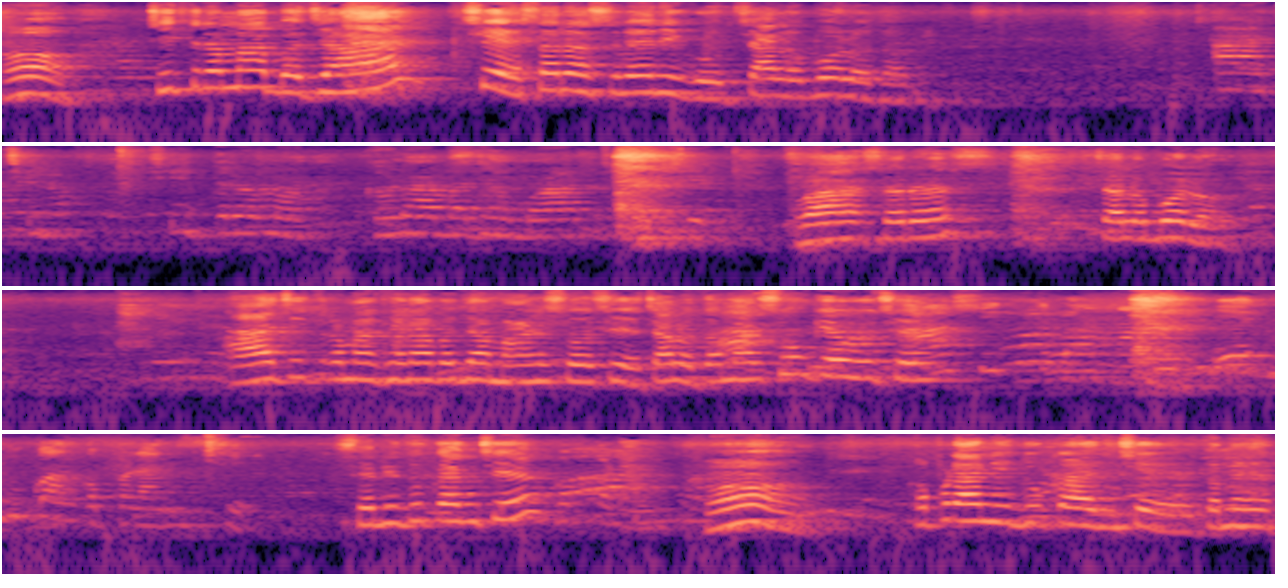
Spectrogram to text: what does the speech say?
હા ચિત્રમાં બજાર છે. સરસ વેરી ગુડ ચાલો બોલો તમે. આ ચિત્રમાં ઘણા બધા માણસો છે. વાહ સરસ. ચાલો બોલો. આ ચિત્રમાં ઘણા બધા માણસો છે. ચાલો તમારે શું કેવું છે? શેની દુકાન છે? હા કપડાની દુકાન છે. તમે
